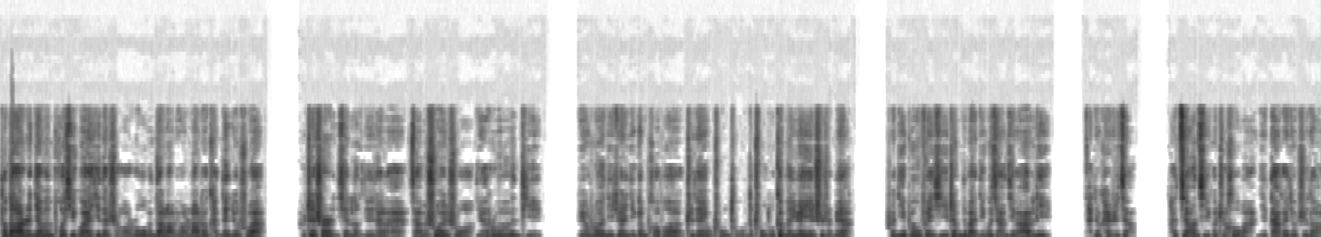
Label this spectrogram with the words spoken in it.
等到人家问婆媳关系的时候，如果问到老刘，老刘肯定就说啊，说这事儿你先冷静下来，咱们说一说，也都是问问题。比如说你觉得你跟婆婆之间有冲突，那冲突根本原因是什么呀？说你也不用分析这么的吧，你给我讲几个案例，他就开始讲。他讲几个之后啊，你大概就知道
